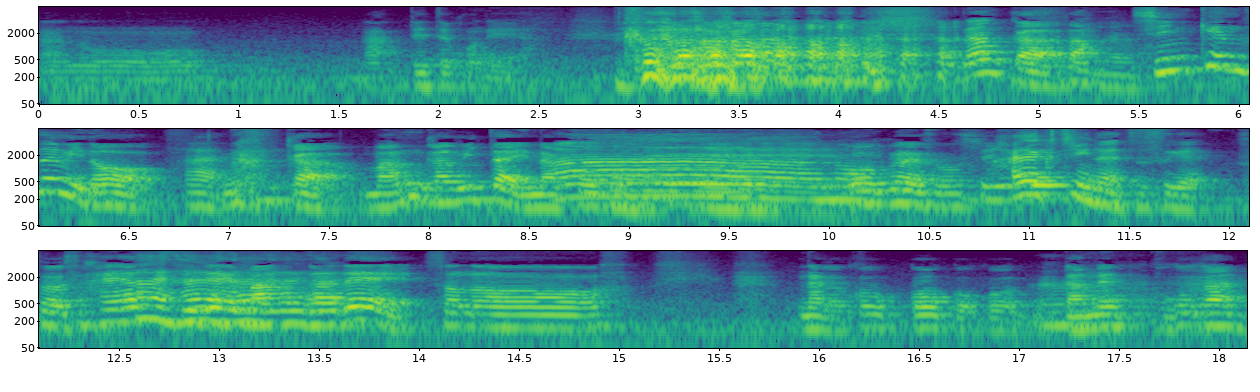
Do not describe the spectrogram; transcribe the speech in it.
あのーあ出てこねえや。なんかあうん。真剣ゼミのはい。なんか漫画みたいなあーあ広告多くないですか早口のやつすげえ。そうです早口ではいはい。漫画でそのなんかこうこうこうこうダメここが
